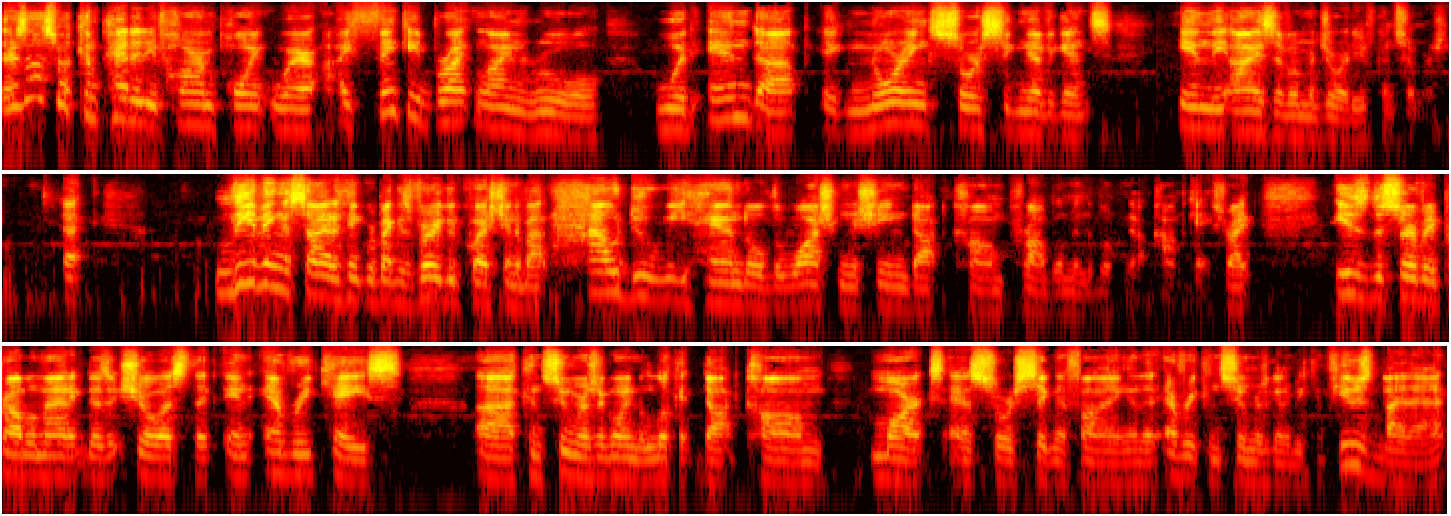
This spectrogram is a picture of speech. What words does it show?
There's also a competitive harm point where I think a bright line rule would end up ignoring source significance in the eyes of a majority of consumers. Uh, leaving aside, I think Rebecca's very good question about how do we handle the washingmachine.com problem in the book.com case, right? Is the survey problematic? Does it show us that in every case, uh, consumers are going to look at .com marks as source signifying and that every consumer is going to be confused by that?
